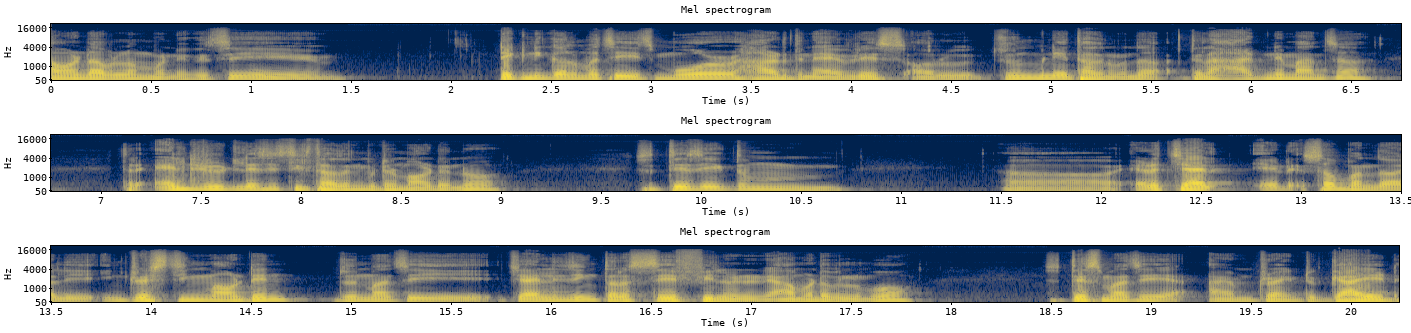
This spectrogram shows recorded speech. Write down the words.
आमा डब्लम भनेको चाहिँ टेक्निकलमा चाहिँ it's more hard than average अरू जुन पनि एट थाउजन्ड भन्दा त्यसलाई हार्ड नै मान्छ। तर एल्टिट्युडले चाहिँ सिक्स थाउजन्ड मिटर माउन्टेन हो। सो त्यो चाहिँ एकदम एउटा च्याल एउटा सबभन्दा अलि इन्ट्रेस्टिङ माउन्टेन जुनमा चाहिँ च्यालेन्जिङ तर सेफ फिल हुने आमा डब्लम हो। सो त्यसमा चाहिँ I am trying to guide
